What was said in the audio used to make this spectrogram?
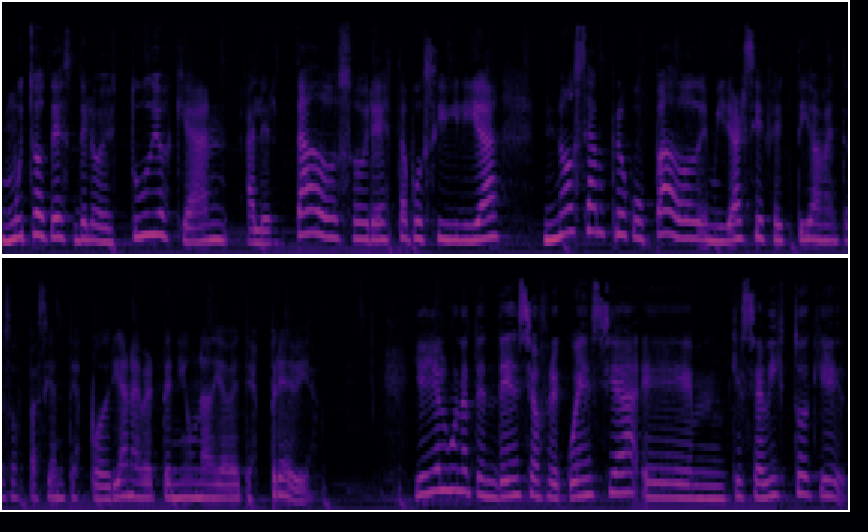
muchos de, de, los estudios que han alertado sobre esta posibilidad no se han preocupado de mirar si efectivamente esos pacientes podrían haber tenido una diabetes previa. ¿Y hay alguna tendencia o frecuencia eh, que se ha visto que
